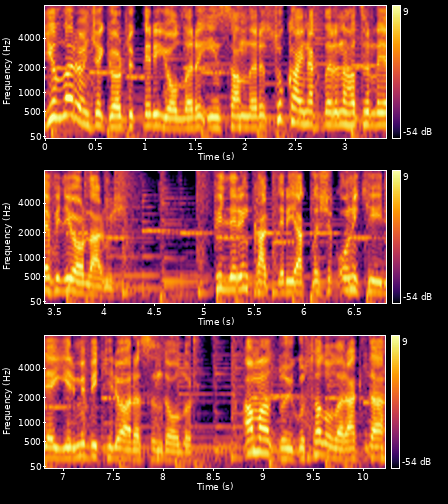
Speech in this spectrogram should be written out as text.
Yıllar önce gördükleri yolları, insanları, su kaynaklarını hatırlayabiliyorlarmış. Fillerin kalpleri yaklaşık 12 ile 21 kilo arasında olur. Ama duygusal olarak da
